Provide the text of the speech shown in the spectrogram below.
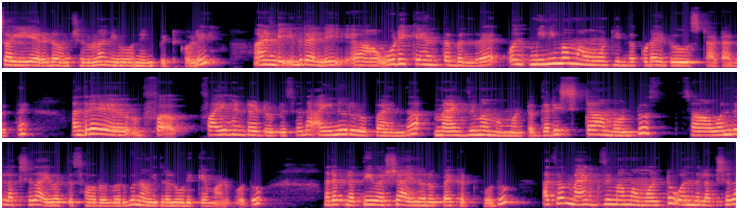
ಸೊ ಈ ಎರಡು ಅಂಶಗಳನ್ನ ನೀವು ನೆನ್ಪಿಟ್ಕೊಳ್ಳಿ. ಆ್ಯಂಡ್ ಇದರಲ್ಲಿ ಹೂಡಿಕೆ ಅಂತ ಬಂದರೆ ಒಂದು ಮಿನಿಮಮ್ ಅಮೌಂಟಿಂದ ಕೂಡ ಇದು ಸ್ಟಾರ್ಟ್ ಆಗುತ್ತೆ. ಅಂದರೆ ಫ ಫೈವ್ ಹಂಡ್ರೆಡ್ ರುಪೀಸ್ ಅಂದರೆ ಐನೂರು ರೂಪಾಯಿಂದ ಮ್ಯಾಕ್ಸಿಮಮ್ ಅಮೌಂಟು ಗರಿಷ್ಠ ಅಮೌಂಟು ಸ, ಒಂದು ಲಕ್ಷದ ಐವತ್ತು ಸಾವಿರದವರೆಗೂ ನಾವು ಇದರಲ್ಲಿ ಹೂಡಿಕೆ ಮಾಡ್ಬೋದು. ಅಂದರೆ ಪ್ರತಿ ವರ್ಷ ಐನೂರು ರೂಪಾಯಿ ಕಟ್ಬೋದು. ಅಥವಾ ಮ್ಯಾಕ್ಸಿಮಮ್ ಅಮೌಂಟು ಒಂದು ಲಕ್ಷದ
